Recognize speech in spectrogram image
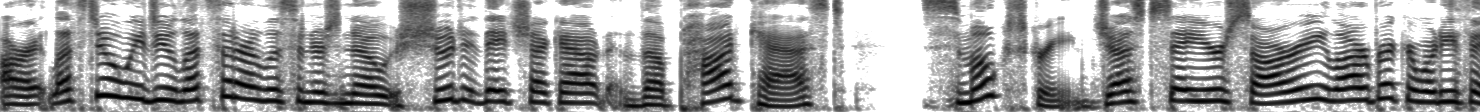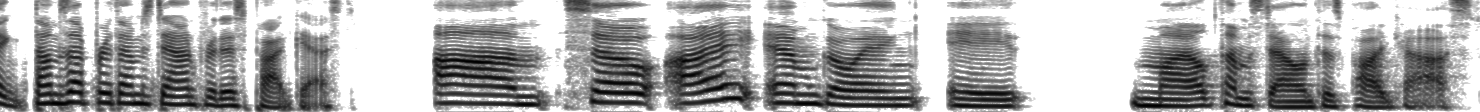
All right, let's do what we do. Let's let our listeners know should they check out the podcast Smokescreen. Just say you're sorry. Lara Bricker, what do you think? Thumbs up or thumbs down for this podcast? Um, so I am going a mild thumbs down with this podcast.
